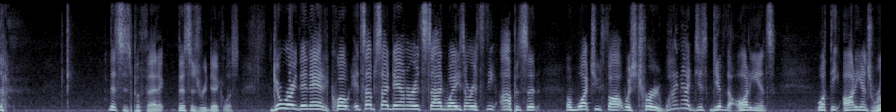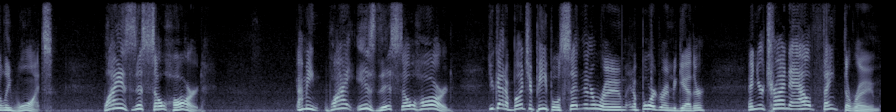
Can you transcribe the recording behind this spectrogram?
this is pathetic. This is ridiculous. Gilroy then added, quote, it's upside down or it's sideways or it's the opposite of what you thought was true. Why not just give the audience what the audience really wants? Why is this so hard? I mean, why is this so hard? You got a bunch of people sitting in a room, in a boardroom together, and you're trying to outthink the room.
